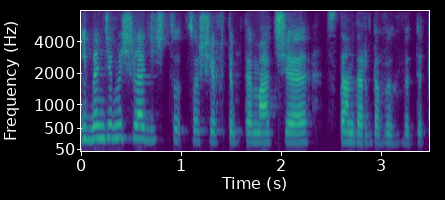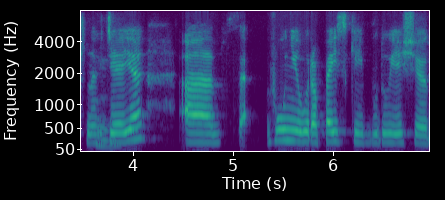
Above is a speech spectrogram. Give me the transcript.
i będziemy śledzić, co, co się w tym temacie standardowych wytycznych Mhm. dzieje. E, w- W Unii Europejskiej buduje się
